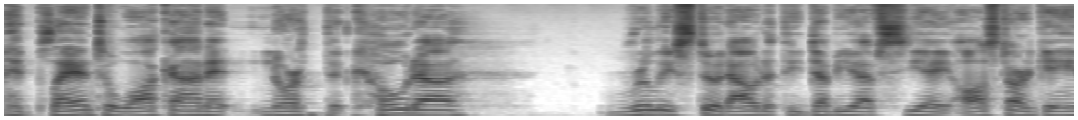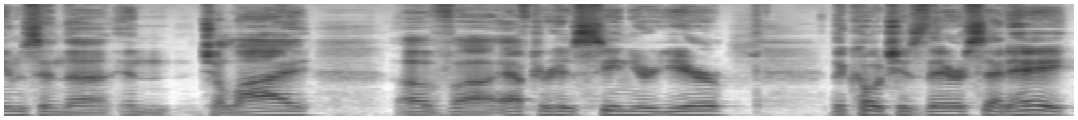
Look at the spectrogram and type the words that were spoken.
had planned to walk on at north dakota really stood out at the wfca all-star games in the in july of uh, after his senior year the coaches there said hey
